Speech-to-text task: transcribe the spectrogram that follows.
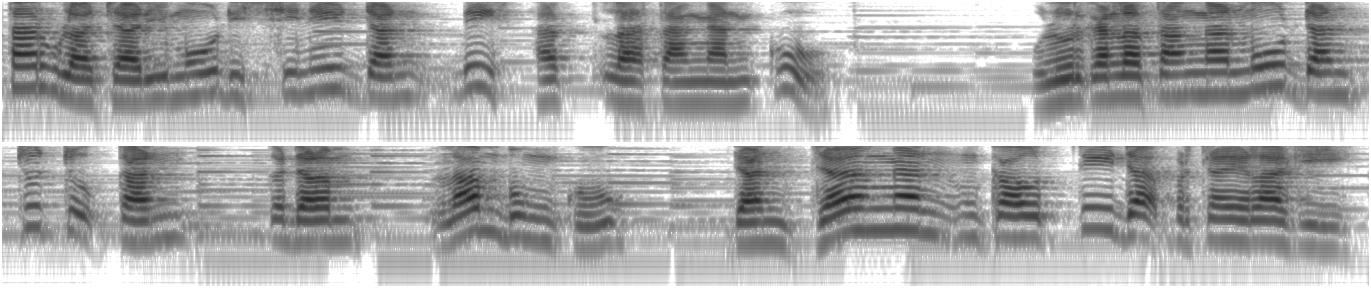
"Taruhlah jarimu di sini dan lihatlah tanganku. Ulurkanlah tanganmu dan cucukkan ke dalam lambungku, dan jangan engkau tidak percaya lagi."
